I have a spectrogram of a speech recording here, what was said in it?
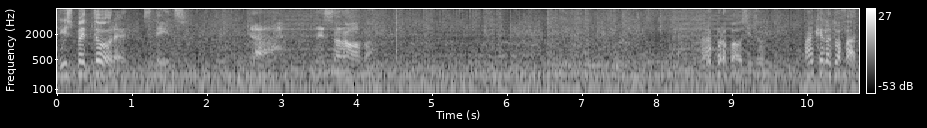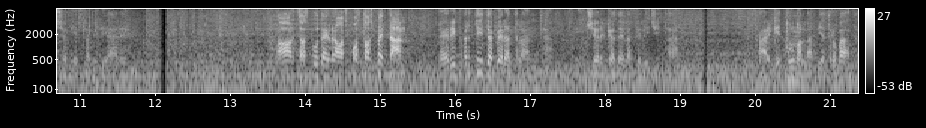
Ispettore, Stins. Ah, stessa roba. A proposito, anche la tua faccia mi è familiare. Forza, sputa il rospo, sto aspettando. È ripartita per Atlanta, cerca della felicità. Pare che tu non l'abbia trovata.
